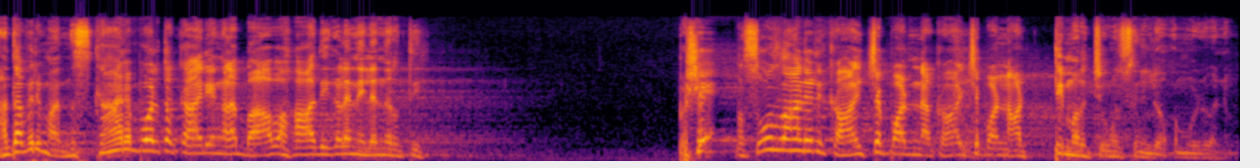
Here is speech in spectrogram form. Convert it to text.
അതവർ നിസ്കാരം പോലത്തെ കാര്യങ്ങളെ ഭാവഹാദികളെ നിലനിർത്തി. പക്ഷേ റസൂദാന്റെ ഒരു കാഴ്ചപ്പാടിന്റെ കാഴ്ചപ്പാടിനെ അട്ടിമറിച്ചു മുസ്ലിം ലോകം മുഴുവനും.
